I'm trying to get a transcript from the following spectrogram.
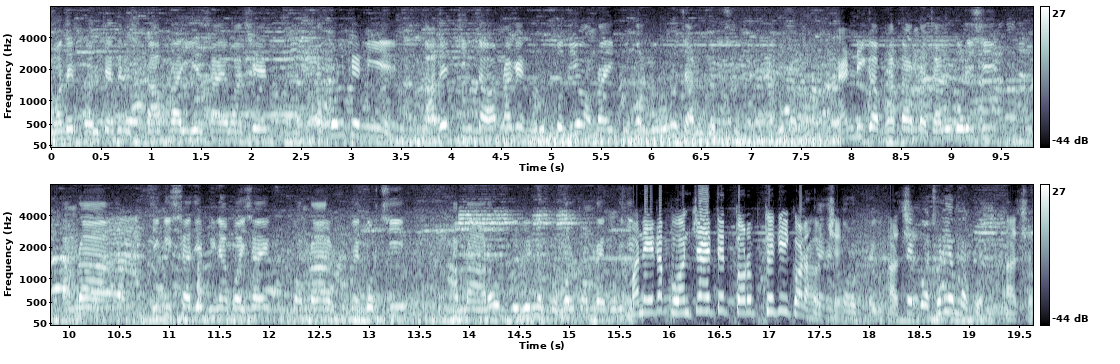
আমাদের পঞ্চায়েতের স্টাফরা ইয়ে সাহেব আছেন সকলকে নিয়ে তাদের চিন্তাভাবনাকে গুরুত্ব দিয়েও আমরা এই প্রকল্পগুলো চালু করেছি। হ্যান্ডিক্যাপ ভাতা আমরা চালু করেছি। আমরা চিকিৎসা যে বিনা পয়সায় আমরা এ করছি আমরা আরও বিভিন্ন প্রকল্প আমরা এ করেছি। মানে এটা পঞ্চায়েতের তরফ থেকেই করা হচ্ছে? তরফ থেকে। আচ্ছা। প্রত্যেক বছরই আমরা করি। আচ্ছা।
